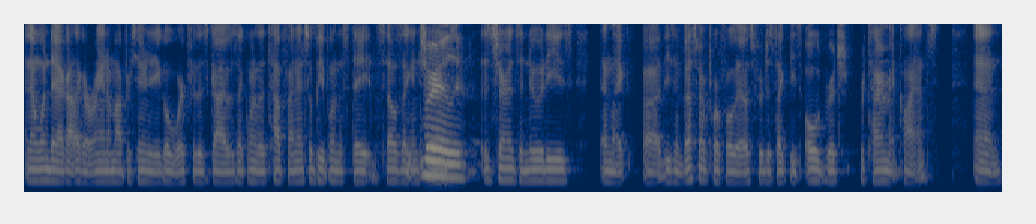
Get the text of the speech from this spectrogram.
And then one day I got like a random opportunity to go work for this guy who was like one of the top financial people in the state and sells like insurance, Really? insurance annuities, and like uh, these investment portfolios for just like these old rich retirement clients. And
